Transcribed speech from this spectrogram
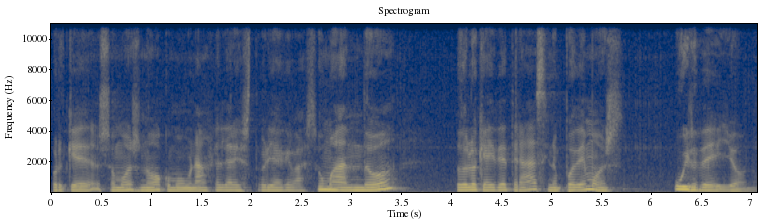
porque somos ¿no? como un ángel de la historia que va sumando todo lo que hay detrás y no podemos huir de ello. ¿no?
